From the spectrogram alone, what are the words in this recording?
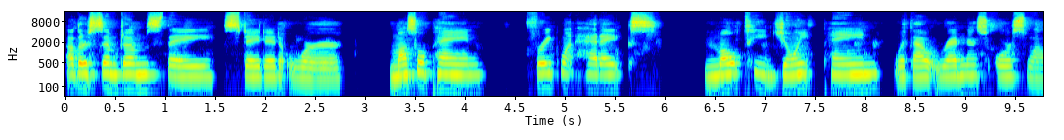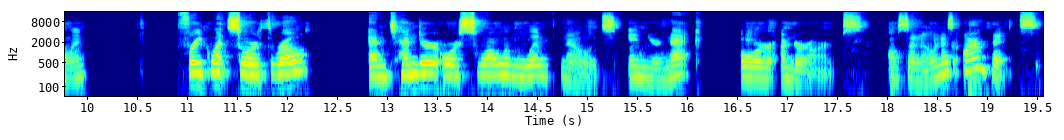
other symptoms they stated were muscle pain, frequent headaches, multi joint pain without redness or swelling, frequent sore throat, and tender or swollen lymph nodes in your neck or underarms, also known as armpits.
